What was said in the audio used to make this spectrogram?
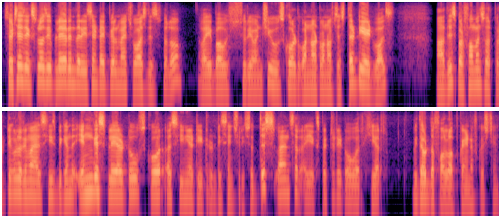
So it says explosive player in the recent IPL match was this fellow Vaibhav Suryavanshi who scored 101 of just 38 balls. Uh, this performance was particularly as he's become the youngest player to score a senior T20 century. So this answer I expected it over here without the follow-up kind of question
